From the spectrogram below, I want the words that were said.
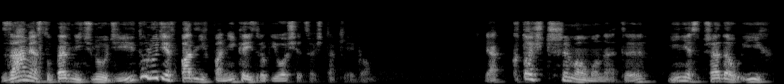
Zamiast upewnić ludzi, to ludzie wpadli w panikę i zrobiło się coś takiego. Jak ktoś trzymał monety i nie sprzedał ich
